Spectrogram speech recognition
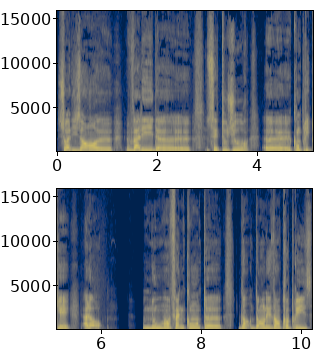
soi-disant valides, c'est toujours compliqué. Alors, nous, en fin de compte, dans, dans les entreprises,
